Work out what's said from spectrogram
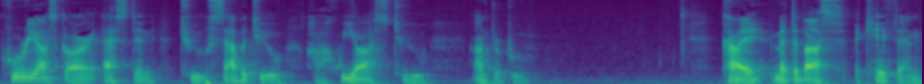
curias gar estin tu sabatu hahuias tu anthropu. Kai metabas ekethen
